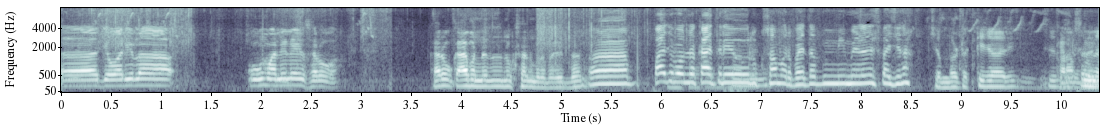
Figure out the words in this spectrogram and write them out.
अं, ज्वारीला कोंब आलेलं आहे सर्व. कारण काय म्हणणं तुझं नुकसान भरपाई बद्दल पाहिजे बाबा काहीतरी नुकसान भरपाई तर मी मिळालीच पाहिजे ना. शंभर टक्के ज्वारी. तुझी खराब झालेली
